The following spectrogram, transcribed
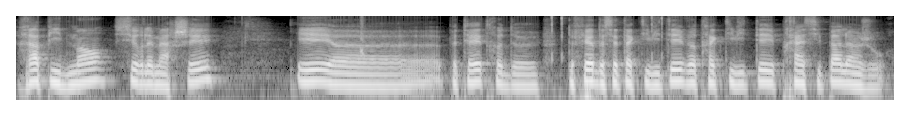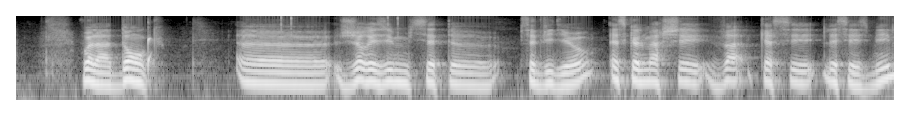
rapidement sur le marché et peut-être de, de, faire de cette activité votre activité principale un jour. Voilà donc euh, je résume cette, euh, cette vidéo. Est-ce que le marché va casser les 16 000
